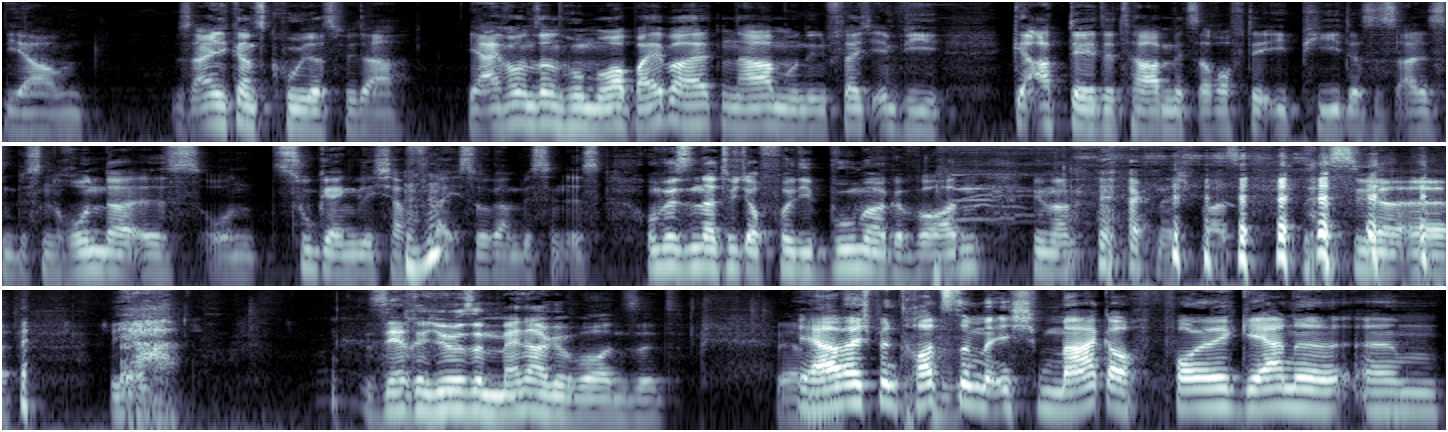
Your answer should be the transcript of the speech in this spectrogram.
ja, und ist eigentlich ganz cool, dass wir da ja einfach unseren Humor beibehalten haben und ihn vielleicht irgendwie geupdatet haben, jetzt auch auf der EP, dass es alles ein bisschen runder ist und zugänglicher vielleicht sogar ein bisschen ist. Und wir sind natürlich auch voll die Boomer geworden, wie man merkt, ne Spaß, dass wir äh, ja seriöse Männer geworden sind. Wer Ja, weiß. aber ich bin trotzdem, ich mag auch voll gerne ähm,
